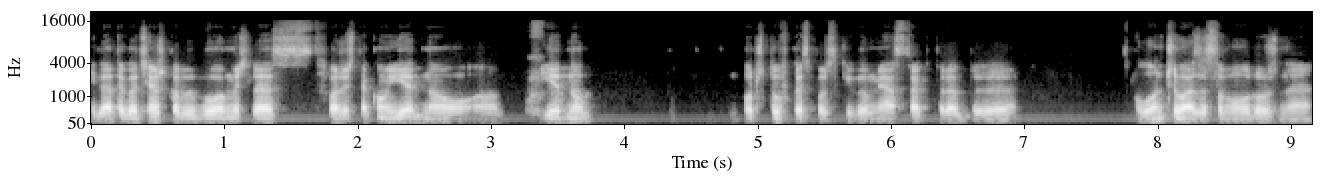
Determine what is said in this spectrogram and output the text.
I dlatego ciężko by było, myślę, stworzyć taką jedną, jedną pocztówkę z polskiego miasta, która by łączyła ze sobą różne,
